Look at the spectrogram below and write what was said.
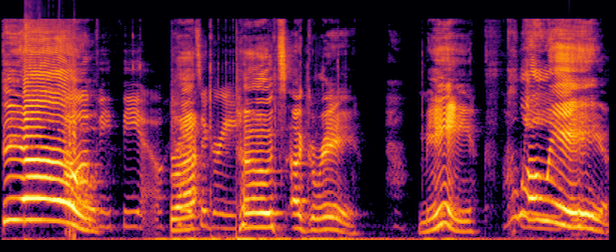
Theo. I'll be Theo. Right. Let's agree. Totes agree. Me? Chloe.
